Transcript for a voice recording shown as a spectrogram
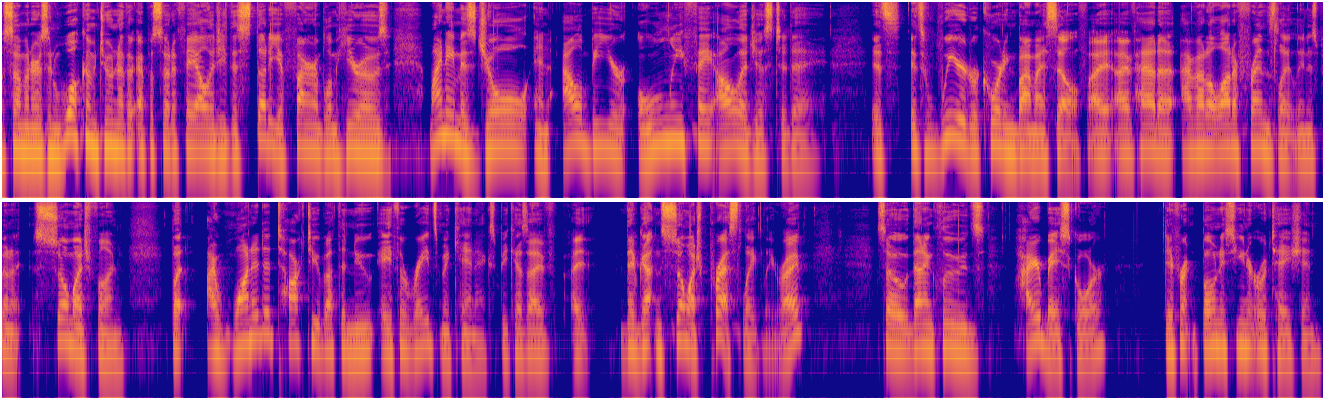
Summoners, and welcome to another episode of Phaeology, the study of Fire Emblem heroes. My name is Joel, and I'll be your only Phaeologist today. It's it's weird recording by myself. I, I've had a I've had a lot of friends lately, and it's been a, so much fun. But I wanted to talk to you about the new Aether Raids mechanics because I've I, they've gotten so much press lately, right? So that includes higher base score, different bonus unit rotation,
